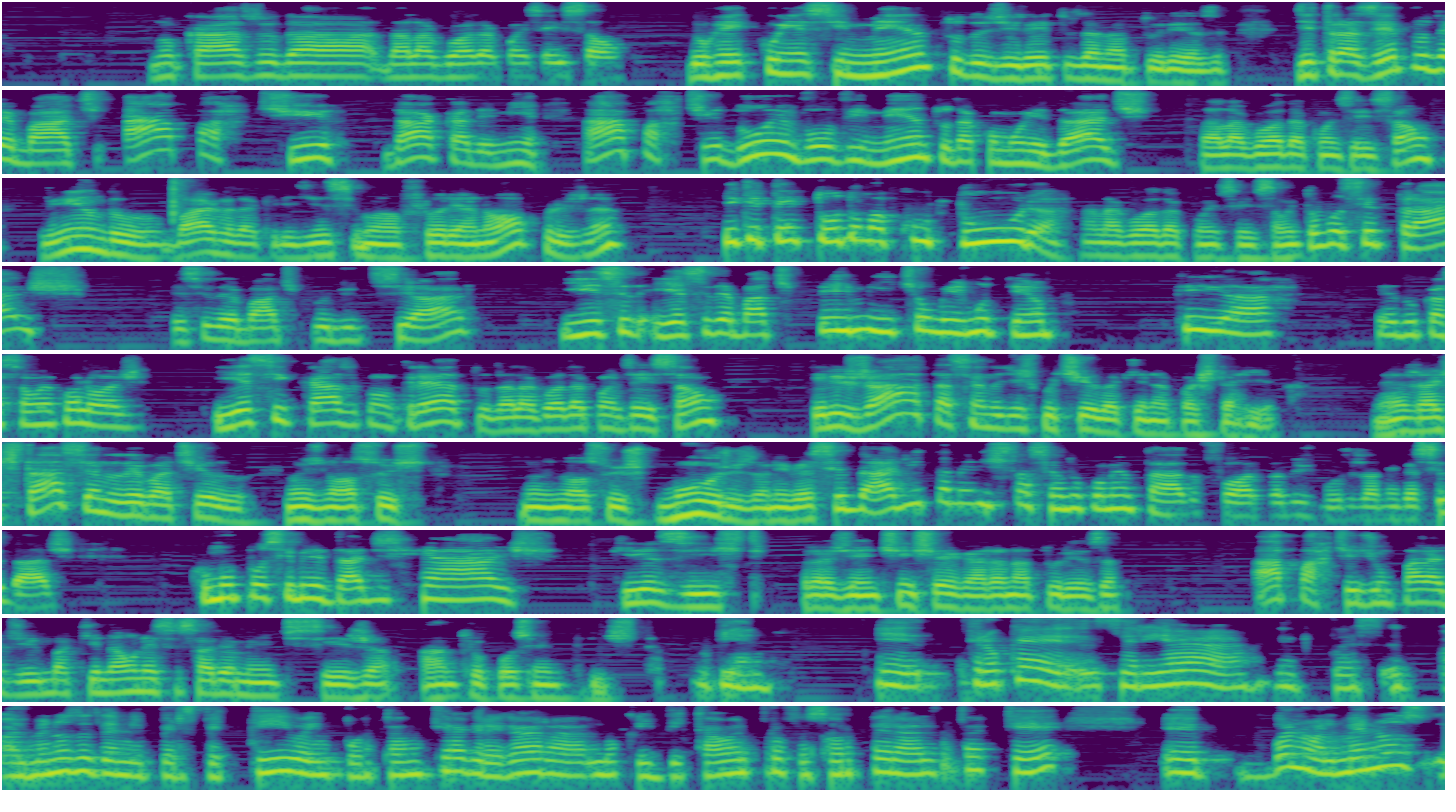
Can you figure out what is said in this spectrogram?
no caso da, da Lagoa da Conceição, do reconhecimento dos direitos da natureza, de trazer para o debate a partir da academia, a partir do envolvimento da comunidade da Lagoa da Conceição, lindo bairro da queridíssima Florianópolis, né? E que tem toda uma cultura na Lagoa da Conceição. Então você traz esse debate para o judiciário e esse, e esse debate permite, ao mesmo tempo, criar educação ecológica. E esse caso concreto da Lagoa da Conceição, ele já está sendo discutido aqui na Costa Rica. Né? Já está sendo debatido nos nossos, nos nossos muros da universidade e também está sendo comentado fora dos muros da universidade como possibilidades reais que existem para a gente enxergar a natureza a partir de um paradigma que não necesariamente seja antropocentrista. Bien. Eh, creo que sería, eh, pues, eh, al menos desde mi perspectiva, importante agregar a lo que indicaba el profesor Peralta, que, bueno, al menos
